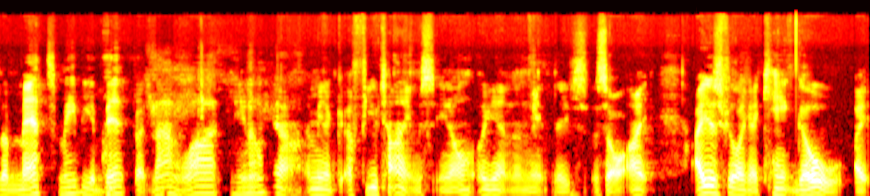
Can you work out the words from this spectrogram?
The Mets maybe a bit, but not a lot. You know. Yeah, I mean a, a few times, you know. Again, and they, they so I I just feel like I can't go I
